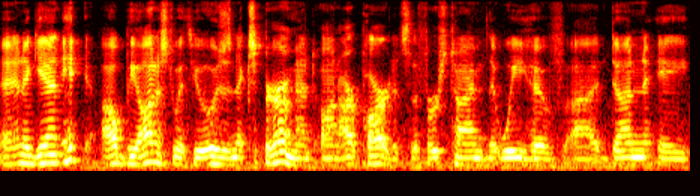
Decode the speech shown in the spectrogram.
and again, it, I'll be honest with you, it was an experiment on our part. It's the first time that we have uh, done a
